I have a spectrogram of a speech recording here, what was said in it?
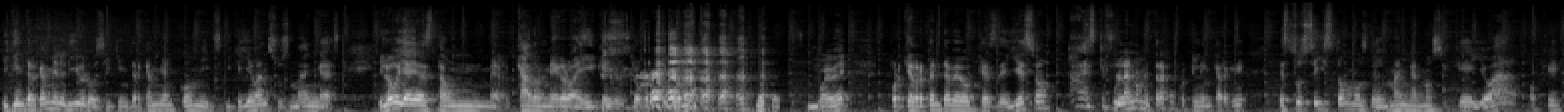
Y que intercambian libros y que intercambian cómics y que llevan sus mangas. Y luego ya, ya está un mercado negro ahí que yo, creo que yo, se mueve. Porque de repente veo que es de yeso. Ah, es que fulano me trajo porque le encargué estos seis tomos del manga, no sé qué. Y yo, ah, ok.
